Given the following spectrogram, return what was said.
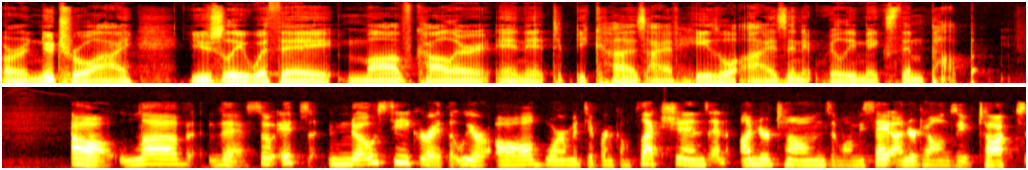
or a neutral eye usually with a mauve color in it because I have hazel eyes and it really makes them pop. Oh, love this. So it's no secret that we are all born with different complexions and undertones. And when we say undertones, we've talked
